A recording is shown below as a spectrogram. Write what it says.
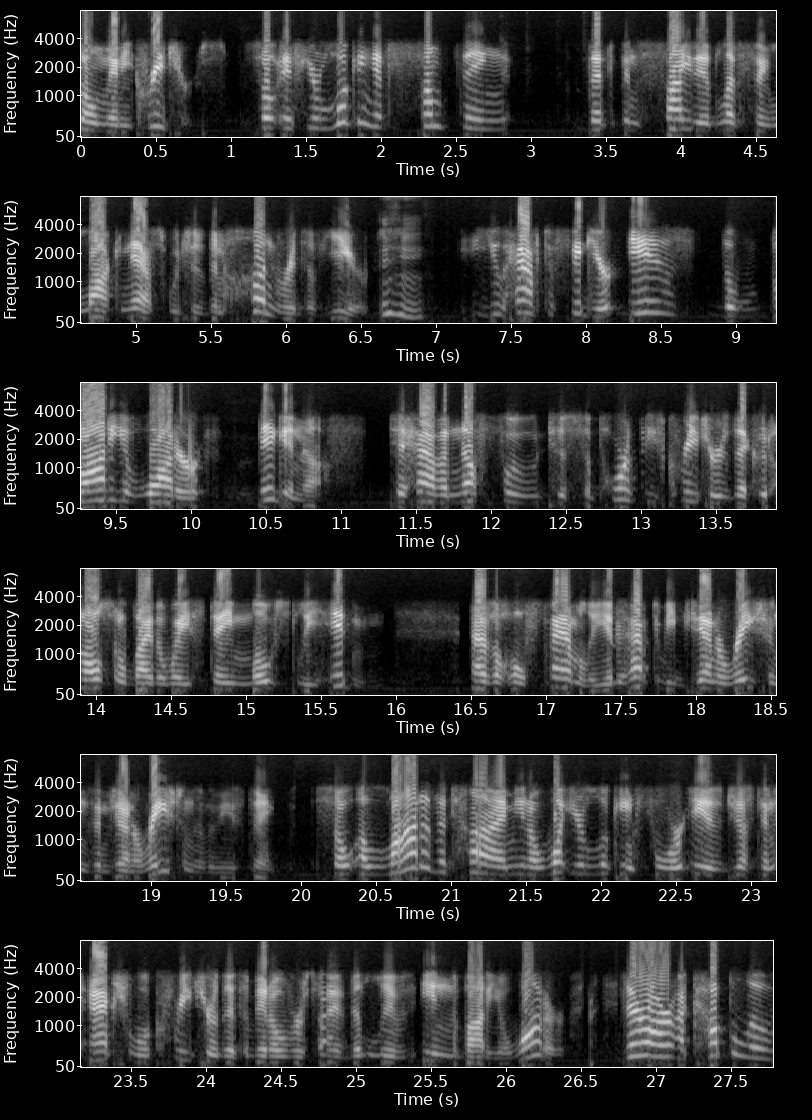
so many creatures. So if you're looking at something that's been sighted, let's say Loch Ness, which has been hundreds of years, hmm you have to figure is the body of water big enough to have enough food to support these creatures that could also, by the way, stay mostly hidden as a whole family? It'd have to be generations and generations of these things. So a lot of the time, you know, what you're looking for is just an actual creature that's a bit oversized that lives in the body of water. There are a couple of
